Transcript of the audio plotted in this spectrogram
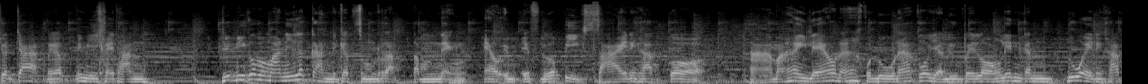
จนจ้าดนะครับ ไม่มีใครทัน คลิปนี้ก็ประมาณนี้แล้วกันนะครับสำหรับตำแหน่ง LMF หรือว่าปีกซ้ายนะครับ ก็หามาให้แล้วนะ คนดูนะ ก็อย่าลืมไปลองเล่นกันด้วยนะครับ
